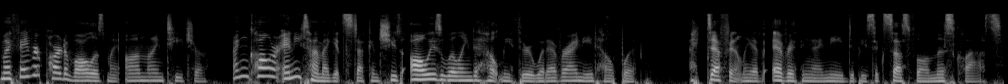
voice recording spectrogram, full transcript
My favorite part of all is my online teacher. I can call her anytime I get stuck and she's always willing to help me through whatever I need help with. Definitely have everything I need to be successful in this class.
